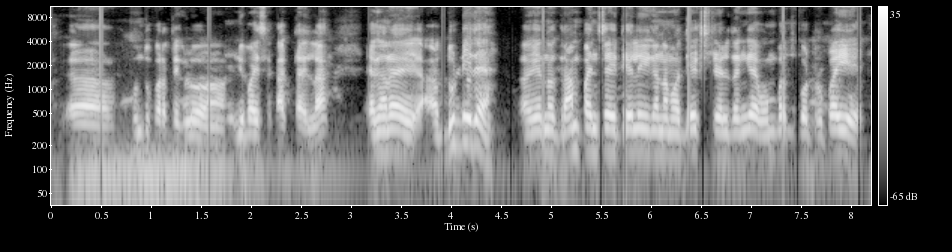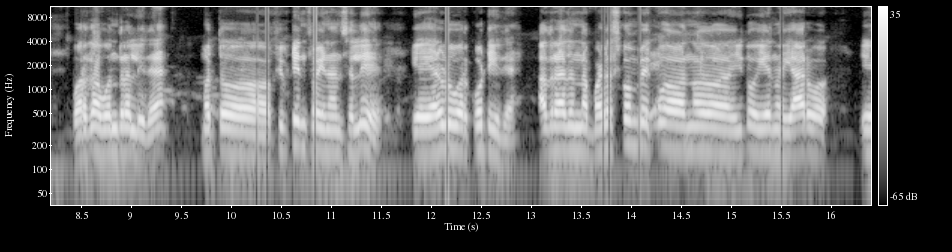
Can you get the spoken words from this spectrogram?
ಕುಂದು ಕುಂದುಕೊರತೆಗಳು ನಿಭಾಯಿಸಕ್ ಆಗ್ತಾ ಇಲ್ಲ. ಯಾಕಂದ್ರೆ ದುಡ್ಡಿದೆ. ಏನು, ಗ್ರಾಮ ಪಂಚಾಯತಿಯಲ್ಲಿ ಈಗ ನಮ್ಮ ಅಧ್ಯಕ್ಷರು ಹೇಳ್ದಂಗೆ ಒಂಬತ್ತು ಕೋಟಿ ರೂಪಾಯಿ ವರ್ಗ ಒಂದರಲ್ಲಿದೆ. ಮತ್ತು ಫಿಫ್ಟೀನ್ ಫೈನಾನ್ಸ್ ಅಲ್ಲಿ ಎರಡೂವರೆ ಕೋಟಿ ಇದೆ. ಆದ್ರೆ ಅದನ್ನ ಬಳಸ್ಕೊಬೇಕು ಅನ್ನೋ ಇದು ಏನು, ಯಾರು, ಈ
